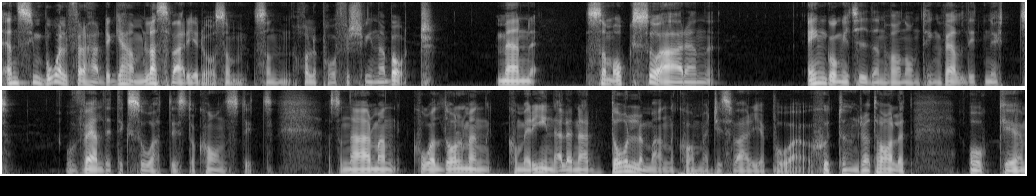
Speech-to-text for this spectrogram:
en symbol för det här, det gamla Sverige då som, som håller på att försvinna bort. Men som också är en en gång i tiden var någonting väldigt nytt och väldigt exotiskt och konstigt. Alltså när man kåldolmen kommer in, eller när dolman kommer till Sverige på 1700-talet och eh,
